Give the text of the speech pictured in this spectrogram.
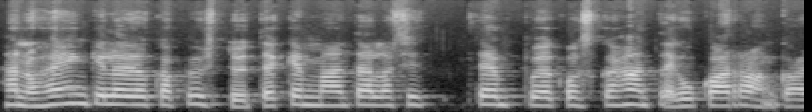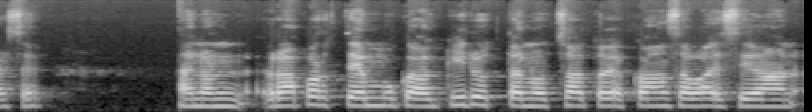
Hän on henkilö, joka pystyy tekemään tällaisia temppuja, koska häntä ei kukaan rankaise. Hän on raporttien mukaan kiduttanut satoja kansalaisiaan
